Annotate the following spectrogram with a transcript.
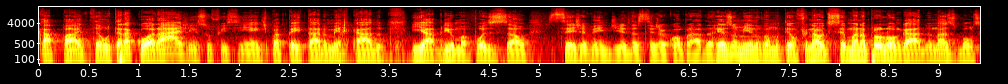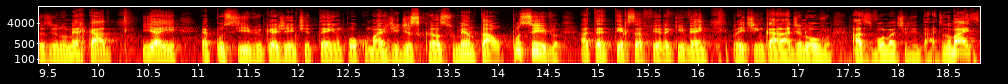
capaz, ou terá coragem suficiente para peitar o mercado e abrir uma posição, seja vendida, seja comprada. Resumindo, vamos ter um final de semana prolongado nas bolsas e no mercado, e aí é possível que a gente tenha um pouco mais de descanso mental. Possível, até terça-feira que vem, para a gente encarar de novo as volatilidades. No mais,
